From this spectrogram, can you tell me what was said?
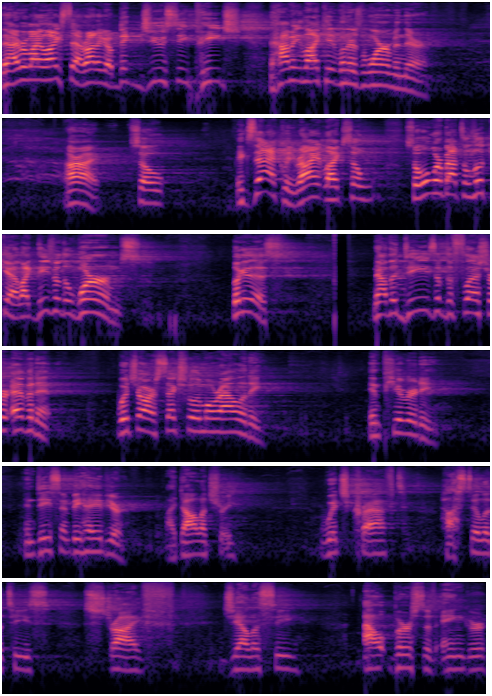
now everybody likes that, right? I got a big, juicy peach. How many like it when there's a worm in there? All right, so exactly, right? Like, so, so what we're about to look at, like, these are the worms. Look at this. Now, the deeds of the flesh are evident which are sexual immorality, impurity, indecent behavior, idolatry, witchcraft, hostilities, strife, jealousy, outbursts of anger,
